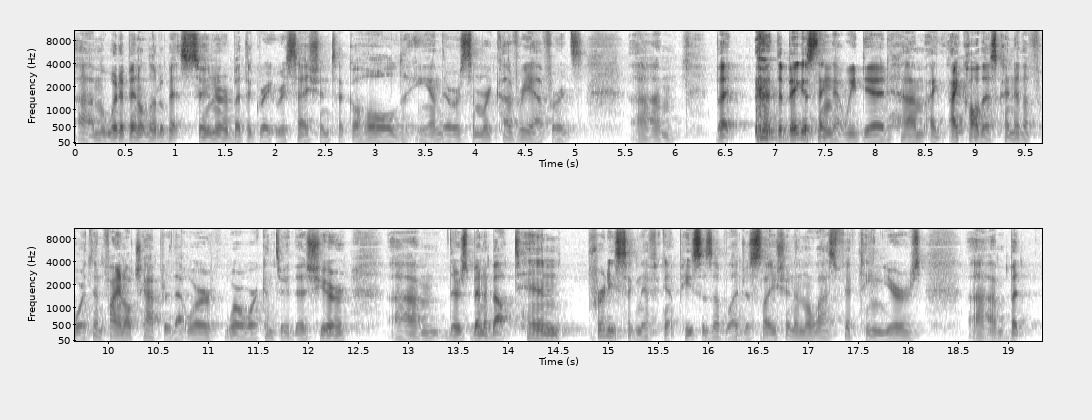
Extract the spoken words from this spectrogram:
Um, it would have been a little bit sooner, but the Great Recession took a hold and there were some recovery efforts. Um, but the biggest thing that we did, um, I, I, call this kind of the fourth and final chapter that we're, we're working through this year. There's been about 10 pretty significant pieces of legislation in the last 15 years, um, but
